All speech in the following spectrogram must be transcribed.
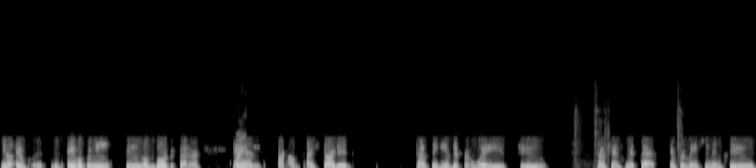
you know, just able for me to absorb it better. Right. And um, I started kind of thinking of different ways to kind of transmit that information into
